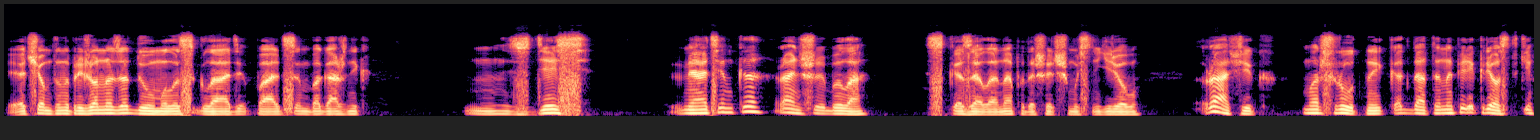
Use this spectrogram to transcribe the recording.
и о чем то напряженно задумалась, гладя пальцем багажник. Здесь вмятинка раньше была, сказала она подошедшему Снегиреву. Рафик маршрутный когда-то на перекрестке.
